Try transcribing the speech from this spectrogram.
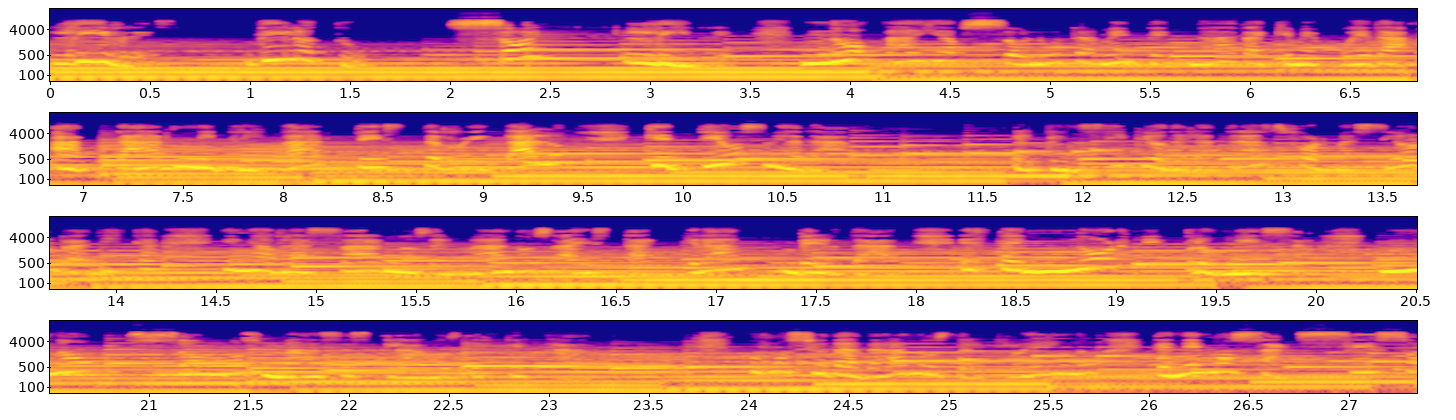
libres. Dilo tú, soy libre. No hay absolutamente nada que me pueda atar ni privar de este regalo que Dios me ha dado. Principio de la transformación radica en abrazarnos, hermanos, a esta gran verdad, esta enorme promesa. No somos más esclavos del pecado. Como ciudadanos del reino, tenemos acceso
